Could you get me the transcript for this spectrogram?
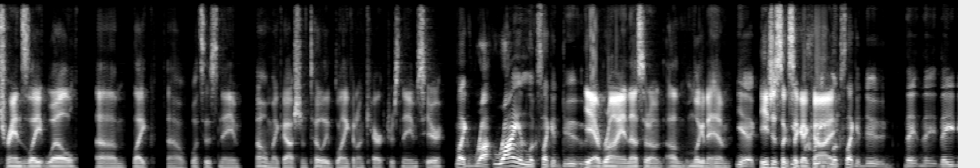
translate well. Um, like uh, what's his name? Oh my gosh, I'm totally blanking on characters' names here. Like Ry- Ryan looks like a dude. Yeah, Ryan. That's what I'm. I'm looking at him. Yeah, He just looks yeah, like a Creed guy. Looks like a dude. They, they, they,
